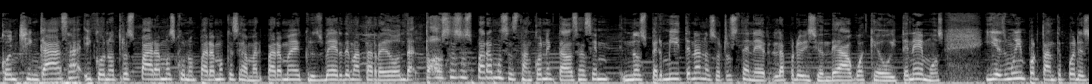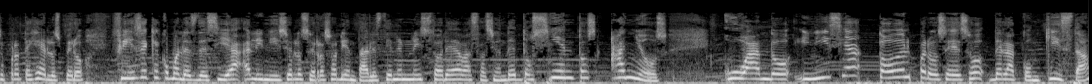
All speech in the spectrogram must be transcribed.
con Chingaza y con otros páramos, con un páramo que se llama el páramo de Cruz Verde, Mata Redonda. Todos esos páramos están conectados, hacen, nos permiten a nosotros tener la provisión de agua que hoy tenemos y es muy importante por eso protegerlos. Pero fíjese que como les decía al inicio, los cerros orientales tienen una historia de devastación de 200 años. Cuando inicia todo el proceso de la conquista,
